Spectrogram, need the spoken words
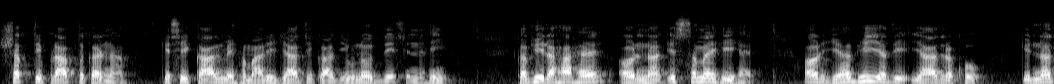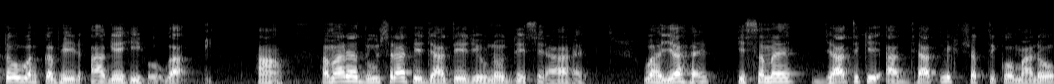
शक्ति प्राप्त करना किसी काल में हमारी जाति का जीवनोद्देश्य नहीं। कभी रहा है और न इस समय ही है। और यह भी यदि याद रखो कि न तो वह कभी आगे ही होगा। हाँ हमारा दूसरा ही जातीय जीवनोद्देश्य रहा है। वह यह है कि समय जाति की आध्यात्मिक शक्ति को मानो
